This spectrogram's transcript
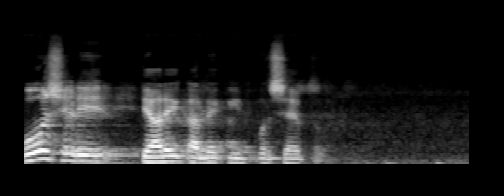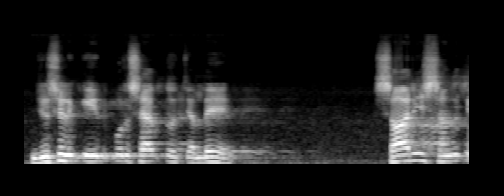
ਉਸ ਵੇਲੇ ਤਿਆਰੇ ਕਰ ਲਏ ਕੀਰਤਪੁਰ ਸਾਹਿਬ ਤੋਂ। ਜਿਸ ਵੇਲੇ ਕੀਰਤਪੁਰ ਸਾਹਿਬ ਤੋਂ ਚੱਲੇ, ਸਾਰੀ ਸੰਗਤ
